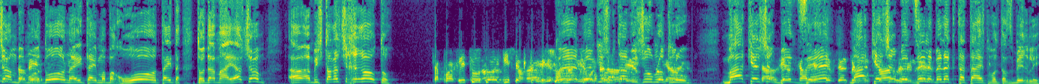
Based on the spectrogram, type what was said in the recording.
שם צריך- במועדון, היית עם הבחורות, היית... אתה יודע מה היה שם? המשטרה שחררה אותו. שהפרקליטות לא הגישה כתב אני- אישום. כן, לא הגישו כתב אישום, לא כלום. מה הקשר בין זה, מה הקשר בין זה זה. לבין הקטטה אתמול? תסביר לי.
